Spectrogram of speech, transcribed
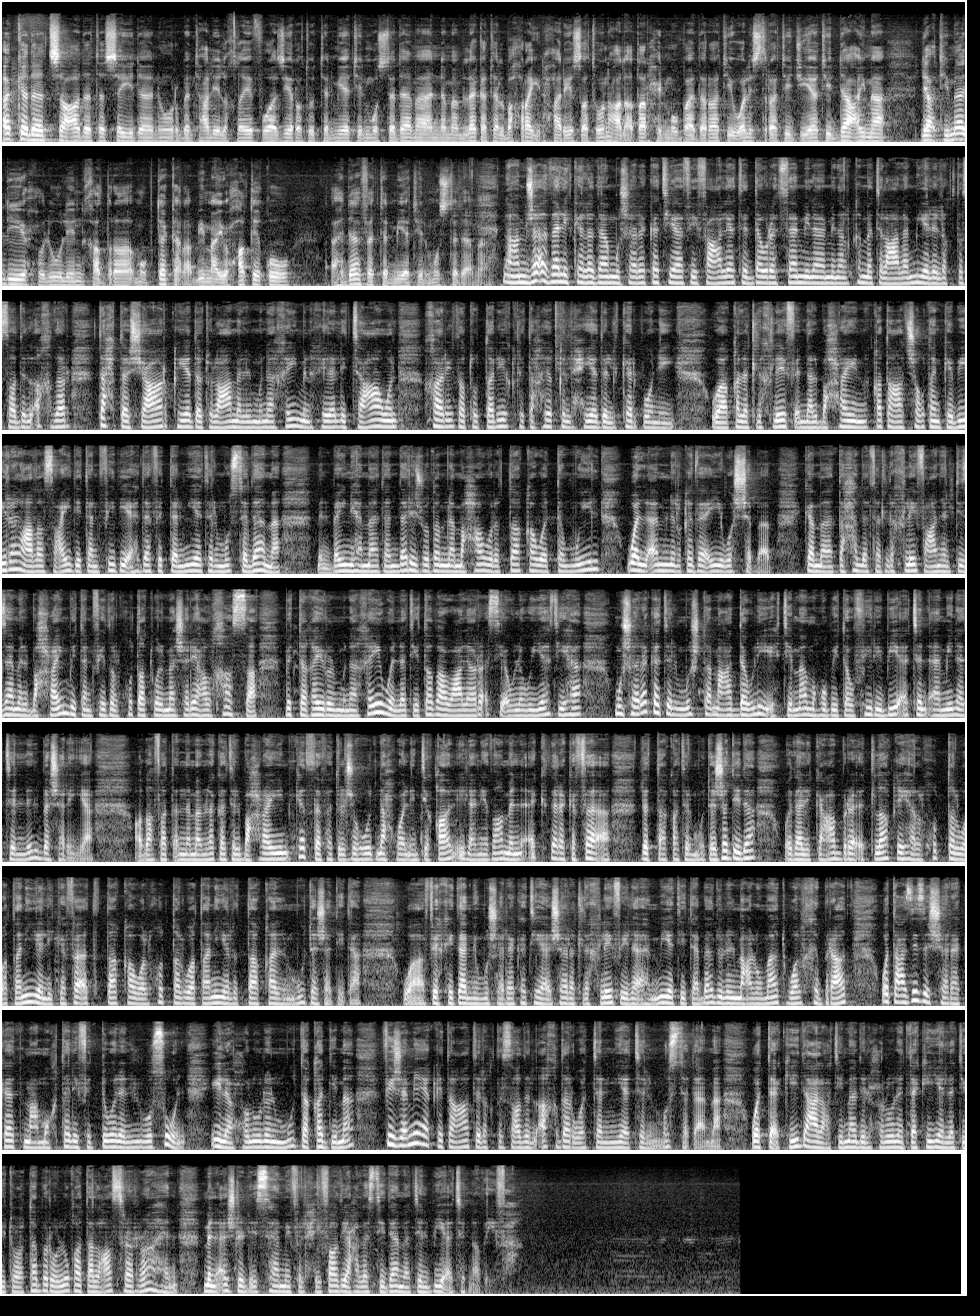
أكدت سعادة السيدة نور بنت علي الخليف وزيرة التنمية المستدامة أن مملكة البحرين حريصة على طرح المبادرات والاستراتيجيات الداعمة لاعتماد حلول خضراء مبتكرة بما يحقق أهداف التنمية المستدامة. نعم جاء ذلك لدى مشاركتها في فعاليات الدورة الثامنة من القمة العالمية للاقتصاد الأخضر تحت شعار قيادة العمل المناخي من خلال التعاون خارطة الطريق لتحقيق الحياد الكربوني. وقالت الخليف أن البحرين قطعت شوطا كبيرا على صعيد تنفيذ أهداف التنمية المستدامة من بينها ما تندرج ضمن محاور الطاقة والتمويل والأمن الغذائي والشباب. كما تحدثت الخليف عن التزام البحرين بتنفيذ الخطط والمشاريع الخاصة بالتغير المناخي والتي تضع على رأس أولوياتها مشاركة المجتمع الدولي اهتمامه بتوفير بيئة آمنة للبشرية. أضافت أن مملكة البحرين كثفت الجهود نحو الانتقال إلى نظام أكثر كفاءة للطاقة المتجددة وذلك عبر إطلاقها الخطة الوطنية لكفاءة الطاقة والخطة الوطنية للطاقة المتجددة. وفي ختام مشاركتها أشارت الخليف إلى أهمية تبادل المعلومات والخبرات وتعزيز الشراكات مع مختلف الدول للوصول إلى حلول متقدمة في جميع قطاعات الاقتصاد الأخضر والتنمية المستدامة والتأكيد على اعتماد الحلول الذكية التي تعتبر لغة العصر الراهن من أجل الإسهام في الحفاظ على استدامة البيئة النظيفة.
